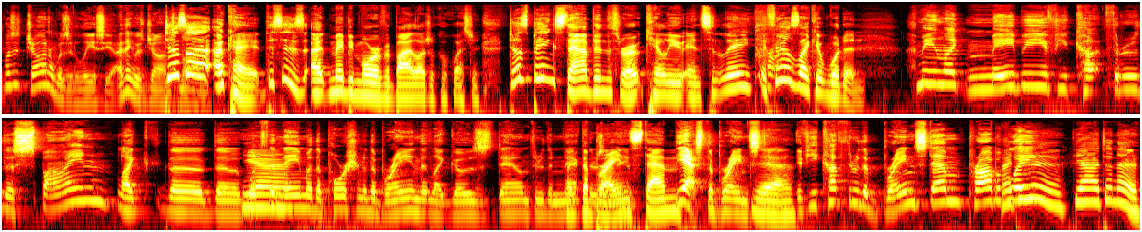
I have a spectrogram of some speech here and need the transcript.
Was it John or was it Alicia? I think it was John's Does mom. a okay? This is uh, maybe more of a biological question. Does being stabbed in the throat kill you instantly? It feels like it wouldn't. I mean, like maybe if you cut through the spine, like the the what's the name of the portion of the brain that like goes down through the neck? Like the brain stem. Yes, the brain stem. Yeah. If you cut through the brain stem, probably. don't. Yeah, I don't know.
